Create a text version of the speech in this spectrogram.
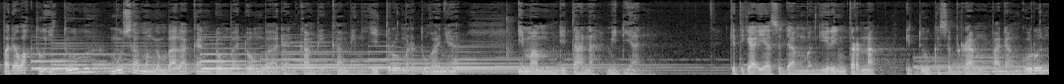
Pada waktu itu, Musa menggembalakan domba-domba dan kambing-kambing Yitro mertuanya, imam di tanah Midian. Ketika ia sedang menggiring ternak itu ke seberang padang gurun,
